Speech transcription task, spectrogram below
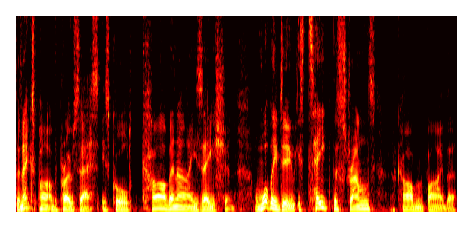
The next part of the process is called carbonisation, And what they do is take the strands of carbon fibre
